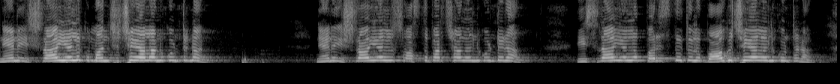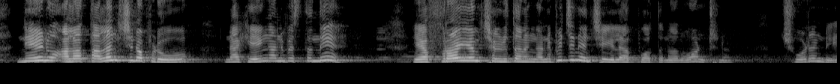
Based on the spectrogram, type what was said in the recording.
నేను ఇస్రాయేల్కు మంచి చేయాలనుకుంటున్నాను. నేను ఇస్రాయేల్ స్వస్థపరచాలనుకుంటున్నాను. ఇస్రాయేల్ పరిస్థితులు బాగు చేయాలనుకుంటున్నాను. నేను అలా తలంచినప్పుడు నాకేం కనిపిస్తుంది? ఎఫ్రాయం చెడుతనం కనిపించి నేను చేయలేకపోతున్నాను అంటున్నాను చూడండి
